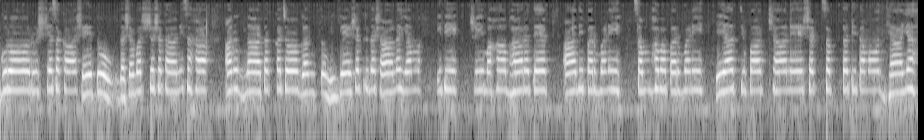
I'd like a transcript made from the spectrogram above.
गुरोरुष्यसकाशे तु दशवर्षशतानि सः अनुज्ञातः कचो गन्तुमियेष त्रिदशालयम् इति श्रीमहाभारते आदिपर्वणि सम्भवपर्वणि ययात्युपाख्याने षट्सप्ततितमोऽध्यायः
